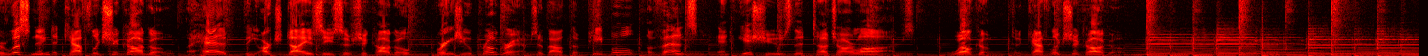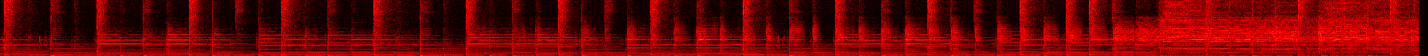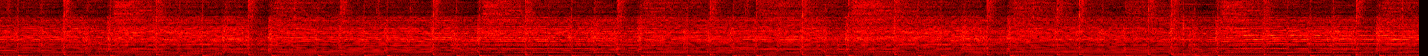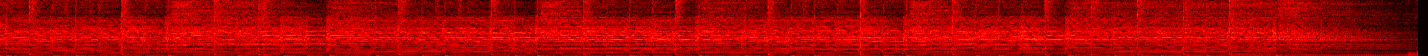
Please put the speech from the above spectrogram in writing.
You're listening to Catholic Chicago. Ahead, the Archdiocese of Chicago brings you programs about the people, events, and issues that touch our lives. Welcome to Catholic Chicago.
